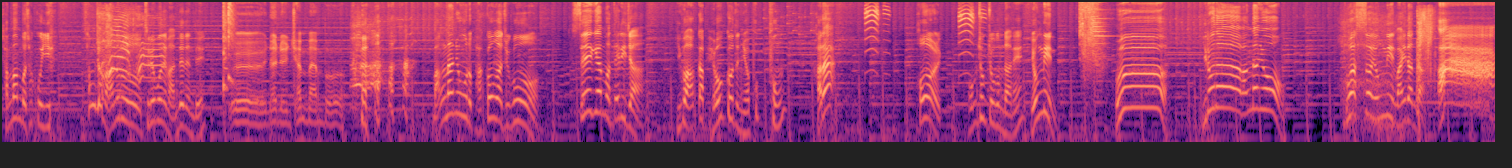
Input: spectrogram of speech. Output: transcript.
잠만보 자꾸 이 3점 안으로 들여보내면 안 되는데. 어, 나는 잠만보. 망나뇽으로 바꿔가지고 세게 한번 때리자. 이거 아까 배웠거든요 폭풍. 가라! 헐 엄청 조금 다네. 영린 오! 일어나 망나뇽 좋았어 영린. 많이 단다. 아!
